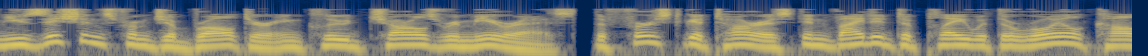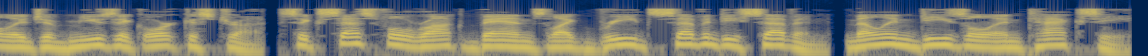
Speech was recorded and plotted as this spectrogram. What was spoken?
Musicians from Gibraltar include Charles Ramirez, the first guitarist invited to play with the Royal College of Music Orchestra, successful rock bands like Breed 77, Melon Diesel and Taxi,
